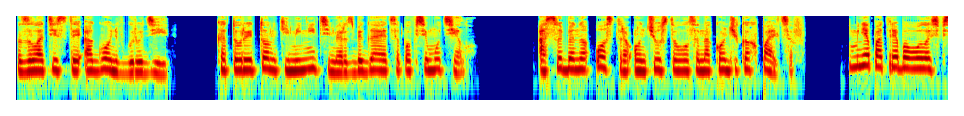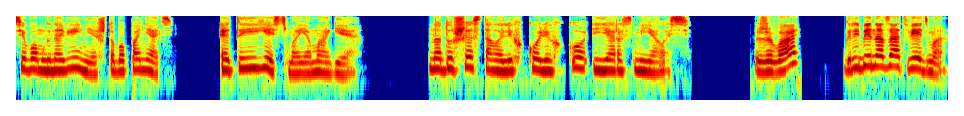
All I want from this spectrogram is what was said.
Золотистый огонь в груди, который тонкими нитями разбегается по всему телу. Особенно остро он чувствовался на кончиках пальцев. Мне потребовалось всего мгновение, чтобы понять, это и есть моя магия. На душе стало легко-легко, и я рассмеялась. «Жива? Греби назад, ведьма!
